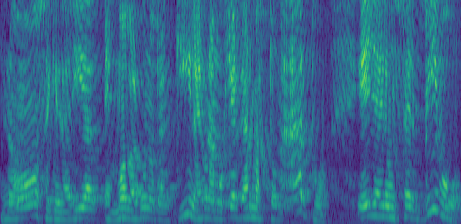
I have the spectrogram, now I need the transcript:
no se quedaría en modo alguno tranquila, era una mujer de armas tomar, po. ella era un ser vivo.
